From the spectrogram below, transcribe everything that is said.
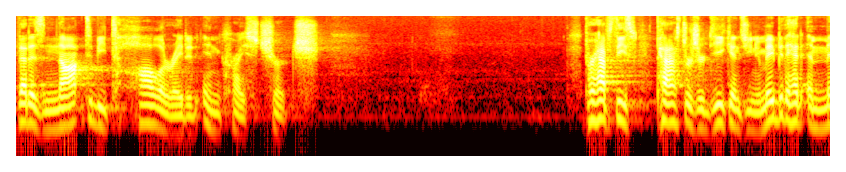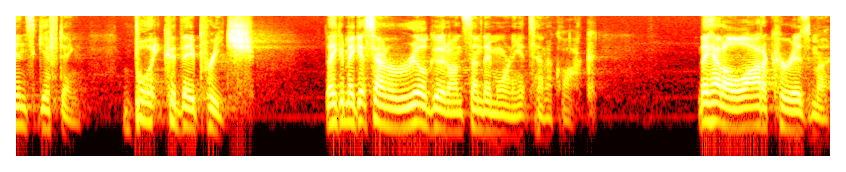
that is not to be tolerated in Christ's church. Perhaps these pastors or deacons, you know, maybe they had immense gifting. Boy, could they preach. They could make it sound real good on Sunday morning at 10 o'clock. They had a lot of charisma.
